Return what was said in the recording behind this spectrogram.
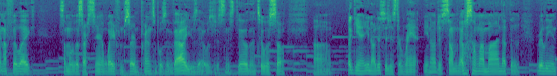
And I feel like some of us are steering away from certain principles and values that was just instilled into us. So, um, again, you know, this is just a rant, you know, just something that was on my mind, nothing really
